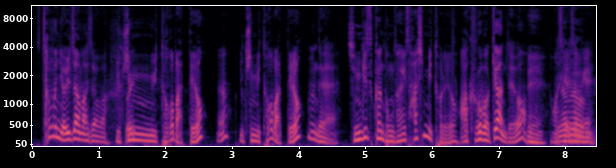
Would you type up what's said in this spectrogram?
창문 열자마자 막. 60m가 맞대요? 60m가 맞대요? 네. 징기스칸 동상이 40m래요. 아, 그거밖에 안 돼요? 네. 아, 세상에. 왜냐면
